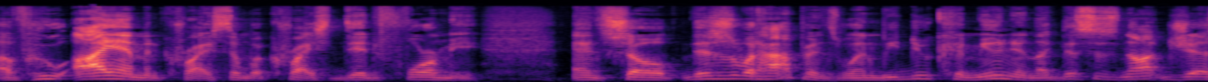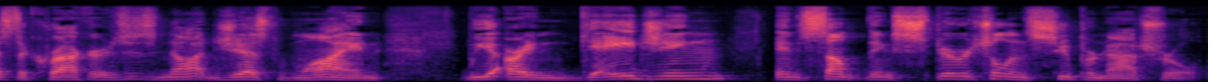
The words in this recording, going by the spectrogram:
of who I am in Christ and what Christ did for me. And so this is what happens when we do communion. Like this is not just a cracker. This is not just wine we are engaging in something spiritual and supernatural.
